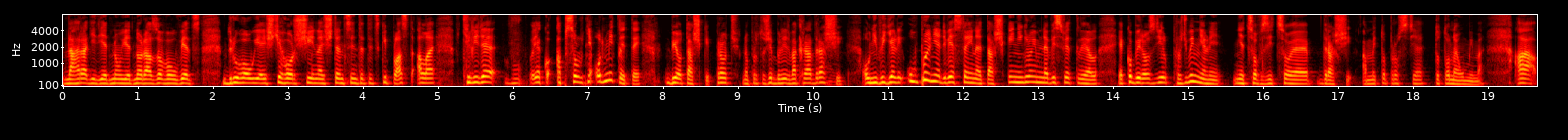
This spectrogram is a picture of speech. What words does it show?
nahradit jednou jednorazovou věc, druhou je ještě horší než ten syntetický plast, ale ti lidé jako absolutně odmítli ty biotašky. Proč? No, protože byly dvakrát dražší. Oni viděli úplně dvě stejné tašky, nikdo jim nevysvětlil jakoby rozdíl, proč by měli něco vzít, co je dražší. A my to prostě, toto neumíme. A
